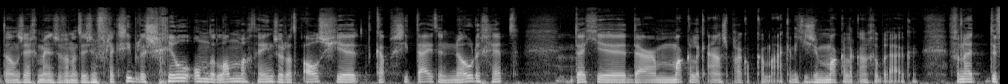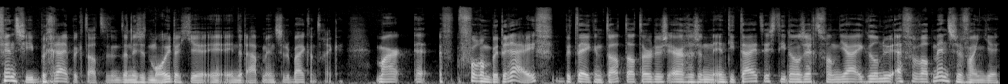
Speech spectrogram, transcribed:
dan zeggen mensen van het is een flexibele schil om de landmacht heen, zodat als je capaciteiten nodig hebt, dat je daar makkelijk aanspraak op kan maken, dat je ze makkelijk kan gebruiken. Vanuit Defensie begrijp ik dat. Dan is het mooi dat je inderdaad mensen erbij kan trekken. Maar voor een bedrijf betekent dat dat er dus ergens een entiteit is die dan zegt van ja, ik wil nu even wat mensen van je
